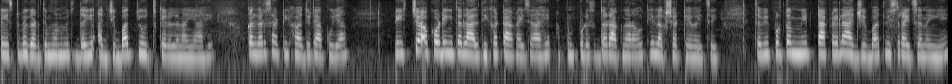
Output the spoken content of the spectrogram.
टेस्ट बिघडते म्हणून मी दही अजिबात यूज केलेलं नाही आहे. कलरसाठी हळदी टाकूया. टेस्टच्या अकॉर्डिंग इथं लाल तिखट टाकायचं आहे. आपण पुढेसुद्धा टाकणार आहोत हे लक्षात ठेवायचं आहे चवीपुरतं मीठ टाकायला अजिबात विसरायचं नाही आहे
